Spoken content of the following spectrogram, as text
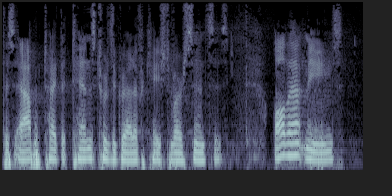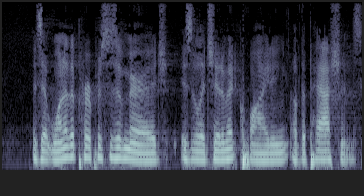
This appetite that tends towards the gratification of our senses. All that means is that one of the purposes of marriage is the legitimate quieting of the passions.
